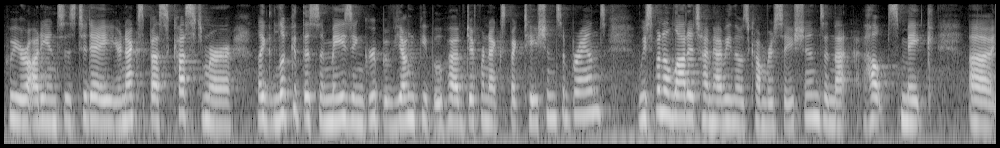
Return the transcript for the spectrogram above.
who your audience is today, your next best customer, like look at this amazing group of young people who have different expectations of brands. We spend a lot of time having those conversations, and that helps make uh,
